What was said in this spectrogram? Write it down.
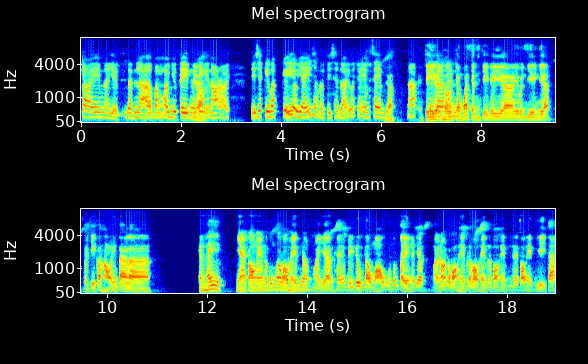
cho em là dự định là ờ, bằng bao nhiêu tiền này Dạ. kia nọ rồi chị sẽ kêu bác ký vào giấy xong rồi chị sẽ gửi qua cho em xem Dạ. đó chị nên thường em- trong quá trình chị đi ờ, bệnh viện vậy á rồi chị có hỏi người ta là em thấy nhà con em nó cũng có bảo hiểm nữa mà giờ em thấy đi đâu đâu mổ cũng tốn tiền hết trơn. Mà nói có bảo hiểm là bảo hiểm là bảo hiểm để bảo hiểm gì ta?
